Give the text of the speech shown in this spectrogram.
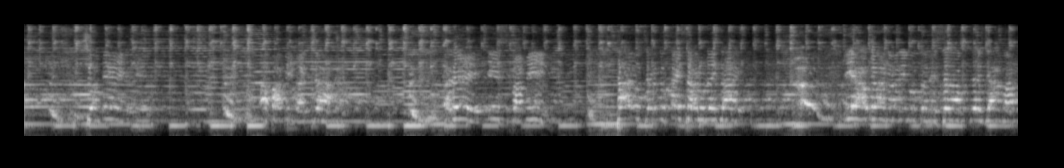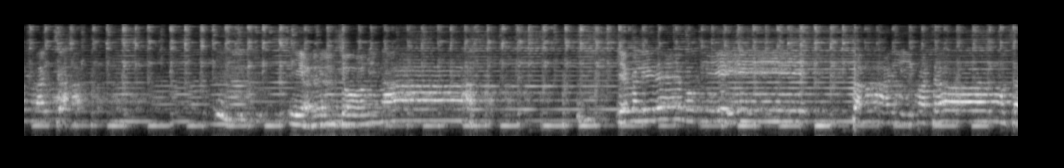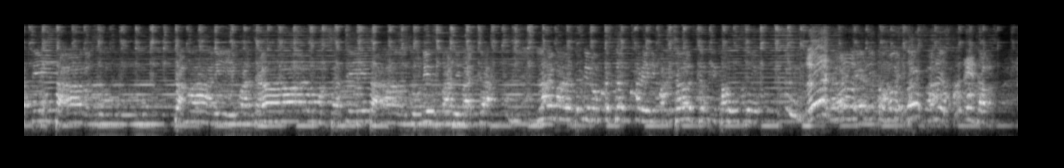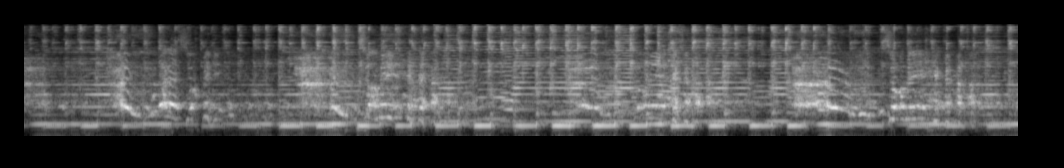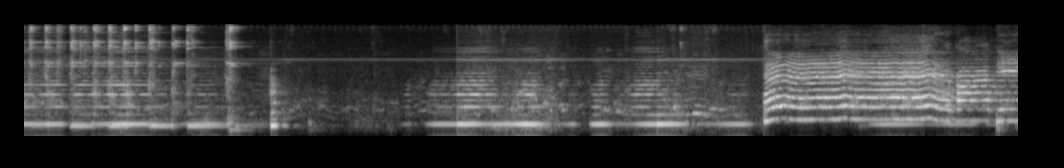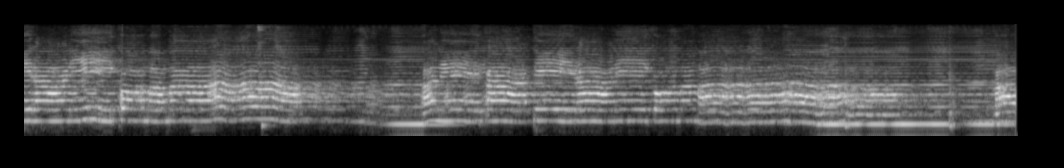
સોને આ પાપી બાદશાહ અરે ઇસ પાપી તારું કઈ સારું નહીં થાય એ આપણા નારીનું તને શરાબ છે જા મારી બાદશાહ એ હરે સ્વામિનાથ એકલી રે મૂકી તમારી પાછળ હું સતી થાઉં છું. તમારી પાછળ હું સતી થાઉં છું. નિષ્પાપી બાદશાહ. લાય મારા સતીનો મસ્તક મારેલી પાછળ સતી થાઉં છે. એ તારા ધણીનું મસ્તક અને સતી થા અરે સ્વામી સ્વામી સ્વામી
